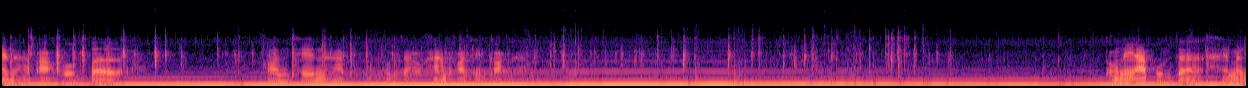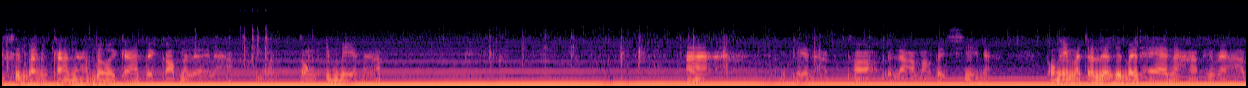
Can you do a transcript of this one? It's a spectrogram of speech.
นนะครับอะโฮเวอร์คอนเทนต์นะครับ ผมจะเอาข้ามไปคอนเทนต์ก่อนนะครับ ตรงนี้ครับผมจะให้มันขึ้นไปเหมือนกันนะครับ โดยการไปก๊อปมาเลยนะครับ ตรง Image นะครับ อ่า โอเคนะครับ ก็เวลามาไปชี้เนี่ย ตรงนี้มันจะเลื่อนขึ้นไปแทนนะครับ เห็นไหมครับ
